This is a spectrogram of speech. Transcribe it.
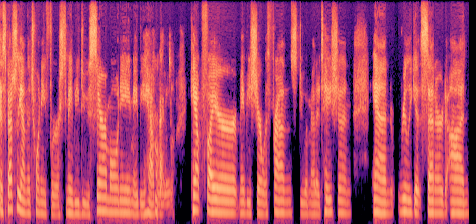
especially on the 21st, maybe do ceremony, maybe have a little campfire, maybe share with friends, do a meditation, and really get centered on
